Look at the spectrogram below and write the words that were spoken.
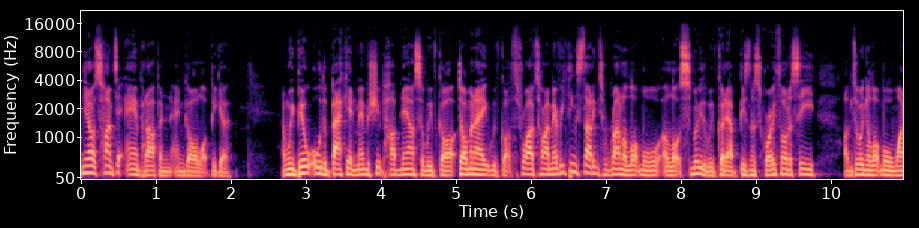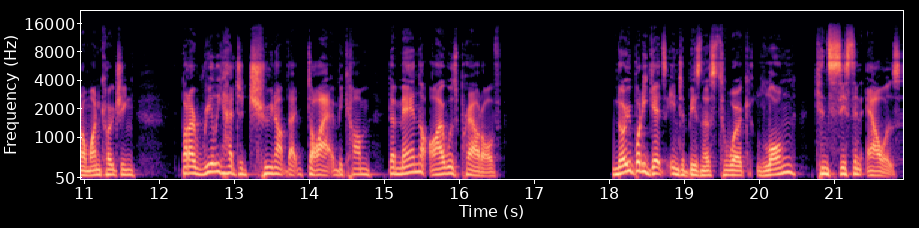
know, it's time to amp it up and, and go a lot bigger. And we built all the back end membership hub now. So we've got Dominate, we've got Thrive Time. Everything's starting to run a lot more, a lot smoother. We've got our business growth odyssey. I'm doing a lot more one on one coaching. But I really had to tune up that diet and become the man that I was proud of Nobody gets into business to work long, consistent hours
